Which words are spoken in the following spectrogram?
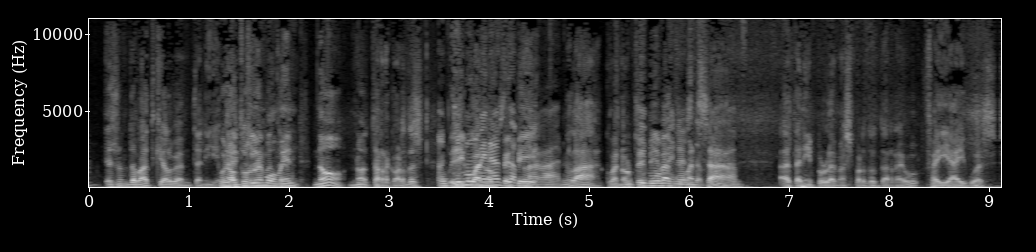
eh? És un debat que el vam tenir. Pues el en quin moment... No, no, te'n recordes? En Vull quin dir, quan moment el has de PP, plegar, no? Clar, quan En el PP va començar a tenir problemes per tot arreu, feia aigües.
